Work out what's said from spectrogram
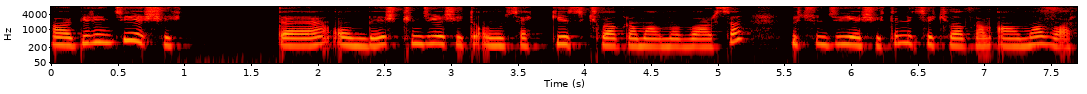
Birinci yeşikdə yeşikdə 15, ikinci yeşikdə 18 kiloqram alma varsa, üçüncü yeşikdə neçə kiloqram alma var?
